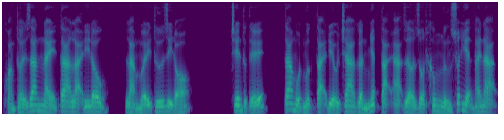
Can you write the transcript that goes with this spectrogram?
khoảng thời gian này ta lại đi đâu, làm mấy thứ gì đó trên thực tế, ta một mực tại điều tra gần nhất tại ạ dở dột không ngừng xuất hiện tai nạn,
